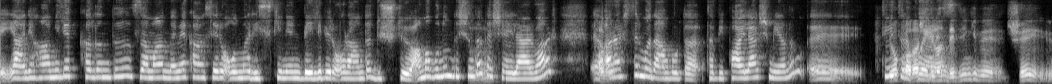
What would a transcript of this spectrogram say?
yani hamile kalındığı zaman meme kanseri olma riskinin belli bir oranda düştüğü ama bunun dışında Hı hı. da şeyler var. E, araştırmadan burada tabii paylaşmayalım. E, Yok Twitter'a araştıran koyarız. dediğin gibi şey e,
